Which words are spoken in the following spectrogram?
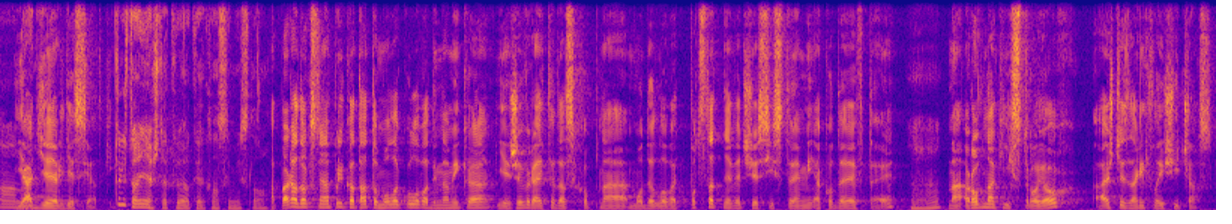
Áno. jadier desiatky. Takže to nie je až také veľké, ako som si myslel. A paradoxne napríklad táto molekulová dynamika je že vraj teda schopná modelovať podstatne väčšie systémy ako DFT Uh-huh. na rovnakých strojoch a ešte za rýchlejší čas.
